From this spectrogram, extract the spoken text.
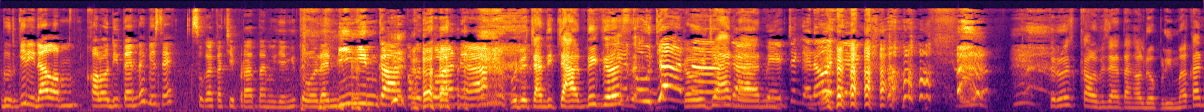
duduknya di dalam. Kalau di tenda biasanya suka kecipratan hujan gitu loh dan dingin kak kebetulan ya. Udah cantik-cantik terus Iya, kehujanan. kehujanan. Nggak becek gak ada ojek. Terus kalau misalnya tanggal 25 kan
